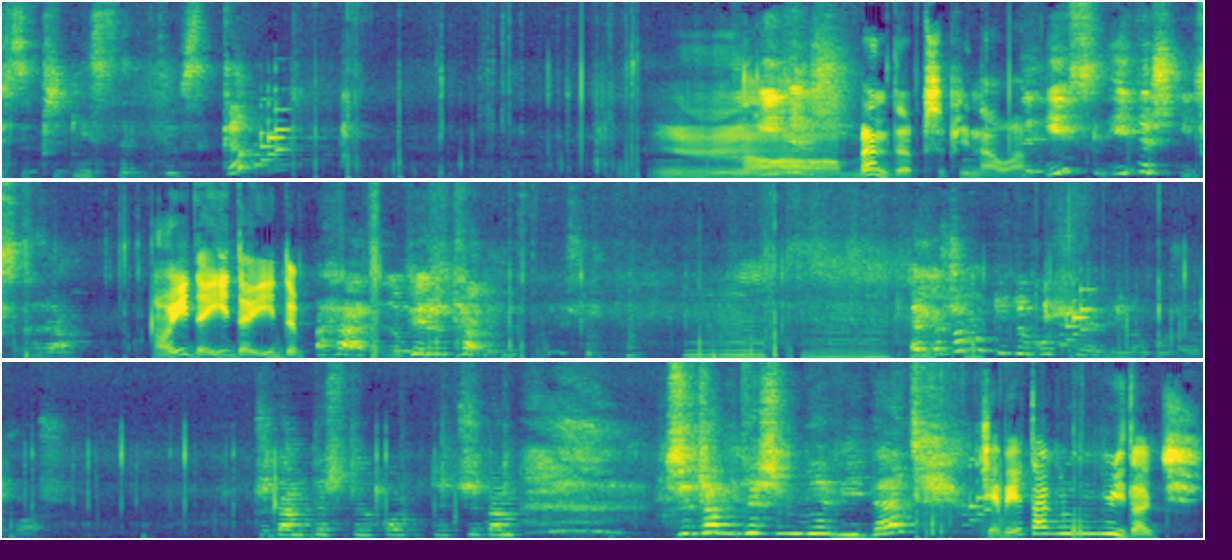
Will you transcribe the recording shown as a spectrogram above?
Chcę przypnij serduszka? No, będę przypinała. Ty isk, idziesz iskra. No idę, idę, idę. Aha, ty dopiero tam jesteś. Mm, mm. Ej, a czemu ty tylko siebie na górze masz? Czy tam też tylko, ty, czy tam, czy tam też mnie widać? Ciebie tak widać.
